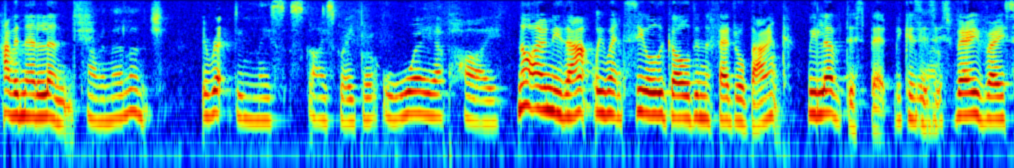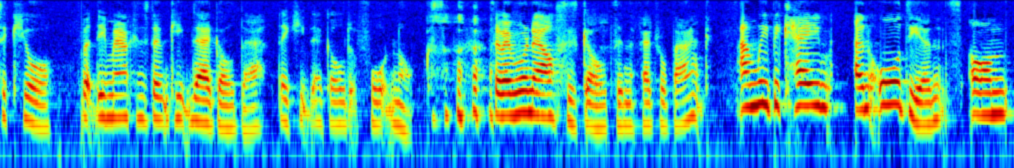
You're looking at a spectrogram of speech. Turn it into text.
Having their lunch. having their lunch, erecting this skyscraper way up high. Not only that, we went to see all the gold in the Federal Bank. We loved this bit because it's, it's very, very secure. But the Americans don't keep their gold there. They keep their gold at Fort Knox. so everyone else's gold's in the Federal Bank. And we became an audience on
